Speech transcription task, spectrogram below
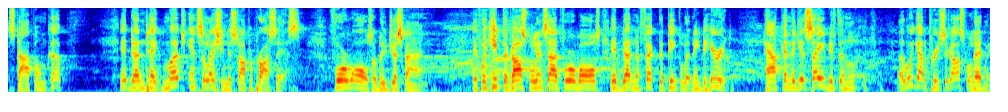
Styrofoam cup. It doesn't take much insulation to stop a process. Four walls will do just fine. If we keep the gospel inside four walls, it doesn't affect the people that need to hear it. How can they get saved if then uh, we got to preach the gospel, hadn't we?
